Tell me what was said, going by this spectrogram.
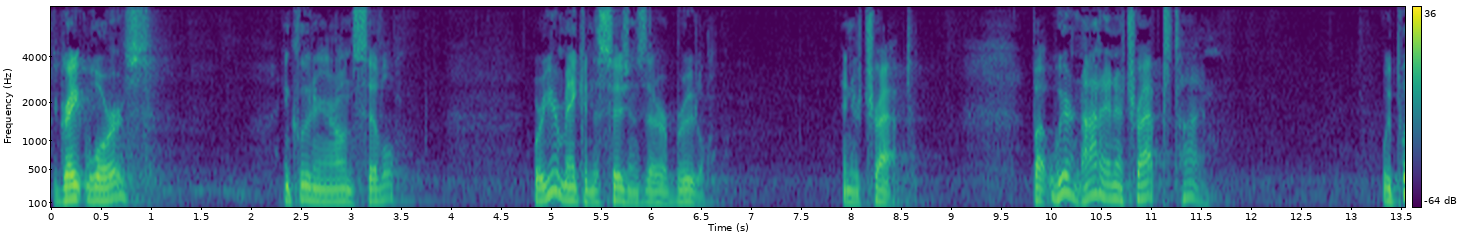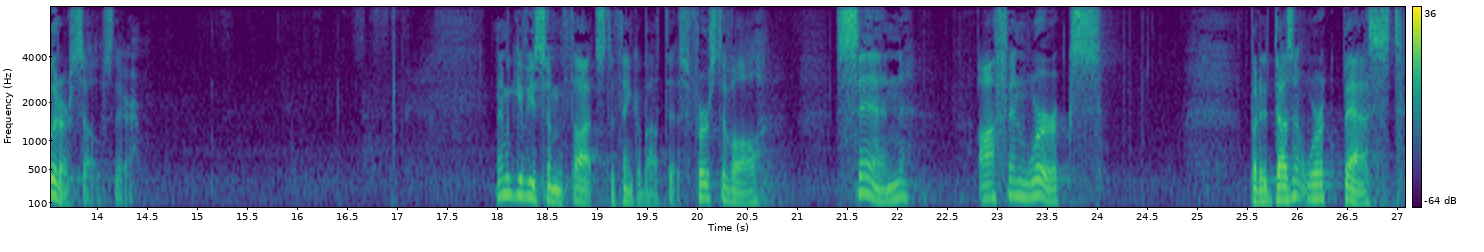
The great wars, including our own civil, where you're making decisions that are brutal and you're trapped. But we're not in a trapped time. We put ourselves there. Let me give you some thoughts to think about this. First of all, sin often works, but it doesn't work best,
